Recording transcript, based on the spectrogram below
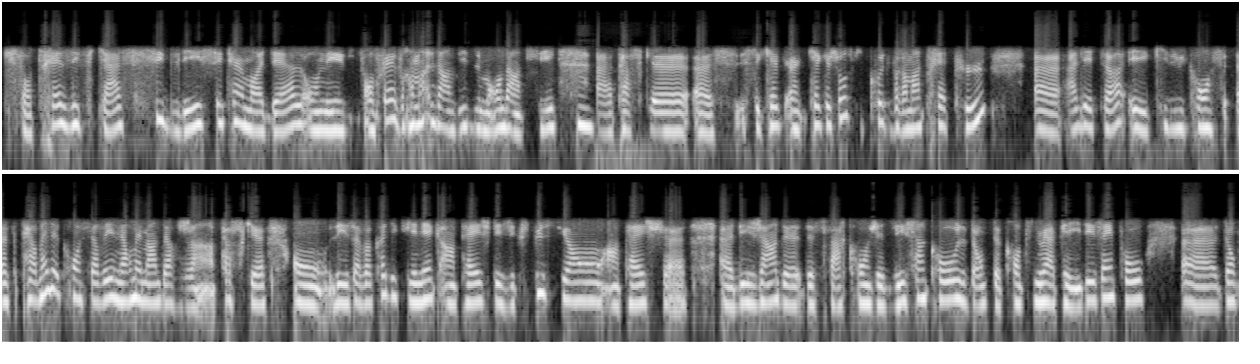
qui sont très efficaces, ciblés. C'est un modèle. On est, on fait vraiment l'envie du monde entier hmm. euh, parce que euh, c'est quelque chose qui coûte vraiment très peu à l'État et qui lui permet de conserver énormément d'argent parce que on, les avocats des cliniques empêchent des expulsions, empêchent des gens de, de, se faire congédier sans cause, donc de continuer à payer des impôts. donc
